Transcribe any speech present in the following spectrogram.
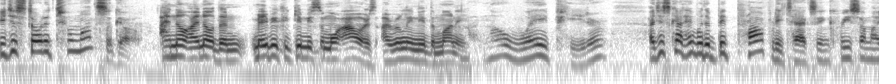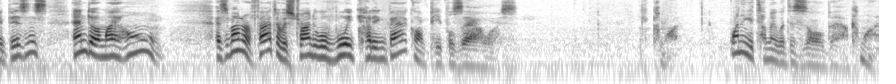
You just started two months ago. I know, I know. Then maybe you could give me some more hours. I really need the money. No way, Peter. I just got hit with a big property tax increase on my business and on my home. As a matter of fact, I was trying to avoid cutting back on people's hours. Come on. Why don't you tell me what this is all about? Come on.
